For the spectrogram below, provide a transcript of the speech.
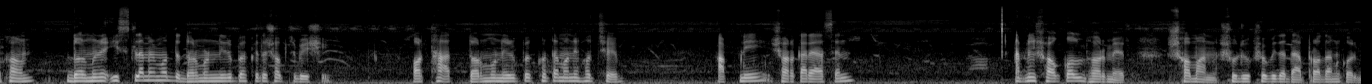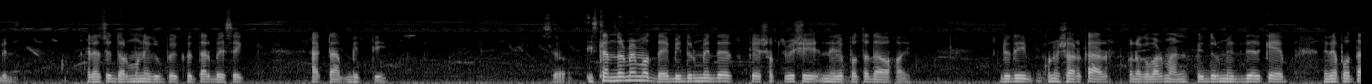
এখন ধর্ম ইসলামের মধ্যে ধর্মনিরপেক্ষতা সবচেয়ে বেশি। অর্থাৎ ধর্মনিরপেক্ষতা মানে হচ্ছে আপনি সরকারে আছেন, আপনি সকল ধর্মের সমান সুযোগ সুবিধা প্রদান করবেন। এটা হচ্ছে ধর্মনিরপেক্ষতার বেসিক একটা ভিত্তি। সো ইসলাম ধর্মের মধ্যে বিদুর্মীদেরকে সবচেয়ে বেশি নিরাপত্তা দেওয়া হয়। যদি কোনো সরকার, কোনো গভর্নমেন্ট বিদুর্মীদেরকে নিরাপত্তা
